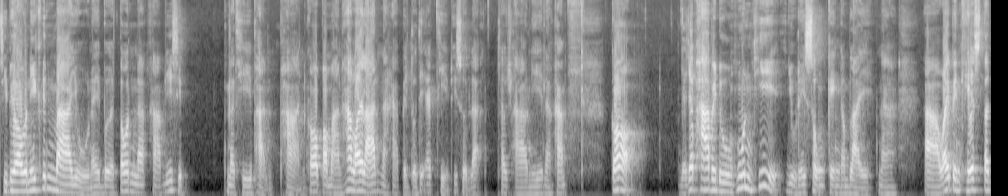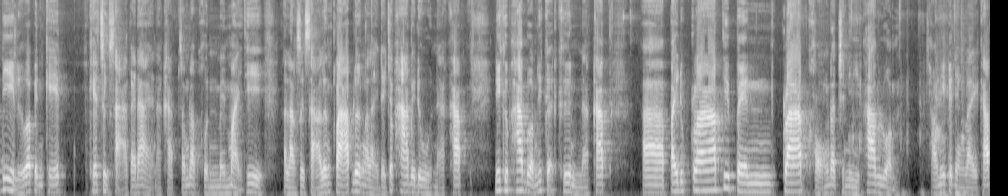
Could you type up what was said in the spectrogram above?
CPO วันนี้ขึ้นมาอยู่ในเบอร์ต้นนะครับ 20 นาทีผ่านผ่านก็ประมาณ 500 ล้านนะครับ เป็นตัวที่แอคทีฟที่สุดละเช้าเช้าๆนี้นะครับ ก็เดี๋ยวจะพาไปดูหุ้นที่อยู่ในทรงเก่งกำไรนะไว้เป็นเคสตัดดี้หรือว่าเป็นเคสเคสศึกษาก็ได้นะครับสำหรับคนใหม่ๆ ที่กำลังศึกษาเรื่องกราฟเรื่องอะไร เดี๋ยวจะพาไปดูนะครับ นี่คือภาพรวมที่เกิดขึ้นนะครับไปดูกราฟที่เป็นกราฟของดัชนีภาพรวม เช้านี้เป็นอย่างไรครับ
